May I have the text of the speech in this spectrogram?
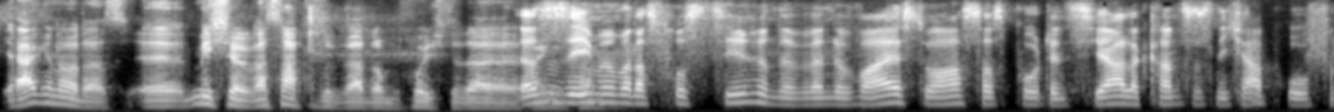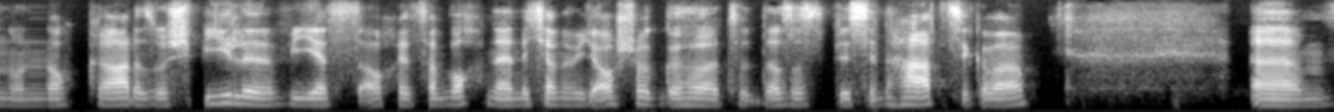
ja, genau das. Äh, Michael, was sagst du gerade, bevor ich da. Das ist eben immer das Frustrierende, wenn du weißt, du hast das Potenzial, kannst es nicht abrufen und noch gerade so Spiele wie jetzt auch jetzt am Wochenende, ich habe nämlich auch schon gehört, dass es ein bisschen harzig war. Ähm,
